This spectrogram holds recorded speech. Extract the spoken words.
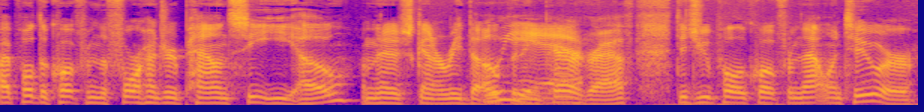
I pulled a quote from the 400 pound CEO. I'm just going to read the Oh, opening yeah. paragraph. Did you pull a quote from that one too, or?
